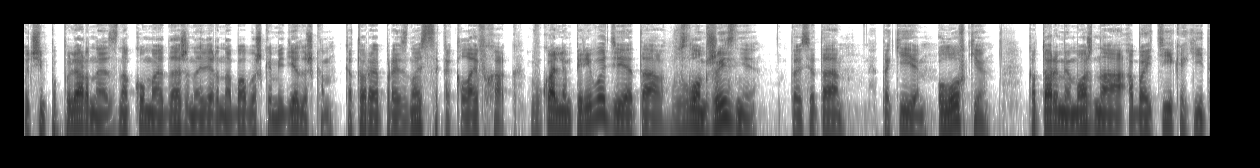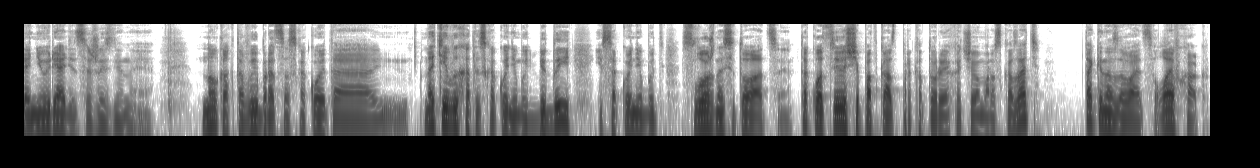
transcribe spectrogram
очень популярное, знакомое даже, наверное, бабушкам и дедушкам, которое произносится как лайфхак. В буквальном переводе это взлом жизни, то есть это такие уловки, которыми можно обойти какие-то неурядицы жизненные. Ну, как-то выбраться с какой-то... Найти выход из какой-нибудь беды, из какой-нибудь сложной ситуации. Так вот, следующий подкаст, про который я хочу вам рассказать, так и называется «Лайфхак».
